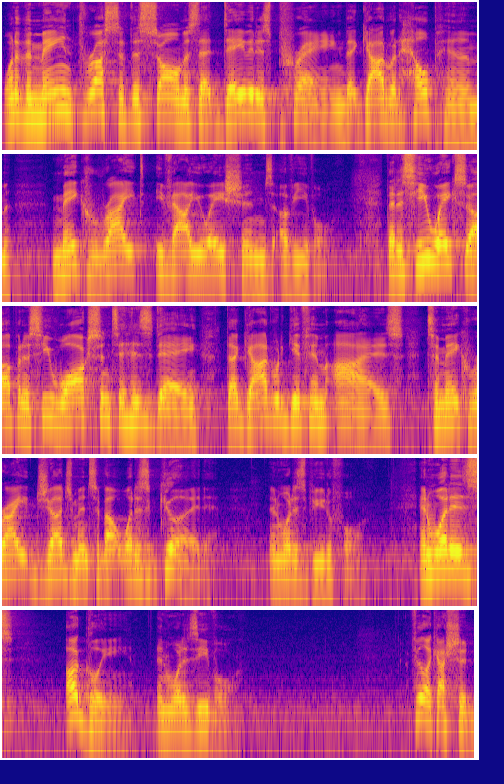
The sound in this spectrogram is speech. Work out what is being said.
one of the main thrusts of this psalm is that David is praying that God would help him make right evaluations of evil. That as he wakes up and as he walks into his day, that God would give him eyes to make right judgments about what is good and what is beautiful, and what is ugly and what is evil. I feel like I should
